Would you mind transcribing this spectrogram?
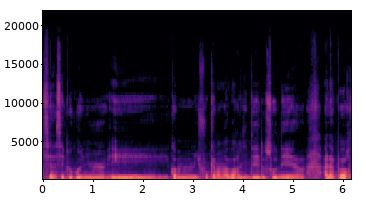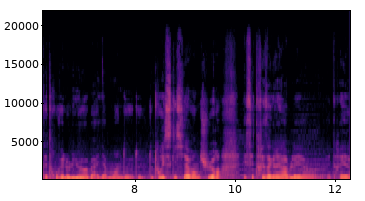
C'est assez peu connu et comme il faut quand même avoir l'idée de sonner euh, à la porte et trouver le lieu, bah, il y a moins de, touristes qui s'y aventurent et c'est très agréable et, euh, et très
